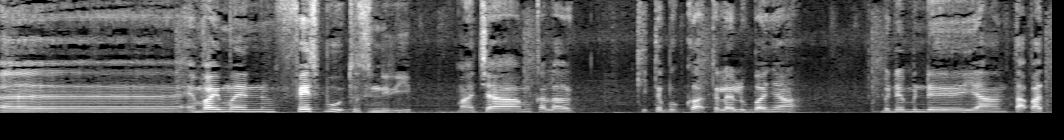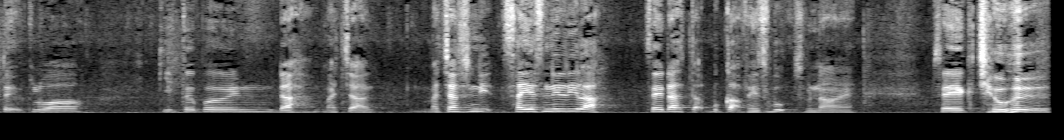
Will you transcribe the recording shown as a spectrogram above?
uh, environment Facebook tu sendiri. Macam kalau kita buka terlalu banyak benda-benda yang tak patut keluar kita pun dah macam macam sendi- saya sendirilah. Saya dah tak buka Facebook sebenarnya. Saya kecewa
